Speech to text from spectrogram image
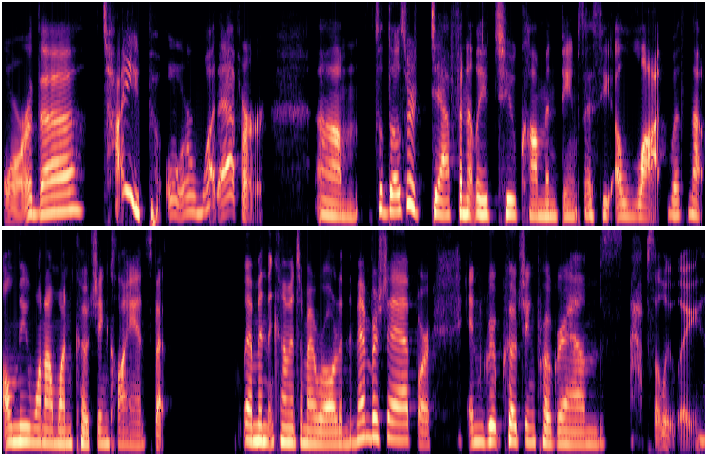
or the type or whatever. Um, so those are definitely two common themes I see a lot with not only one-on-one coaching clients, but women that come into my world in the membership or in group coaching programs. Absolutely.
